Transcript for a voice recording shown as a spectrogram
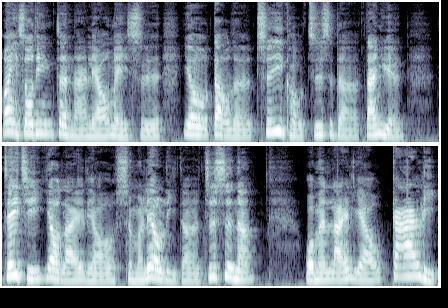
欢迎收听正南聊美食，又到了吃一口知识的单元。这一集要来聊什么料理的知识呢？我们来聊咖喱，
